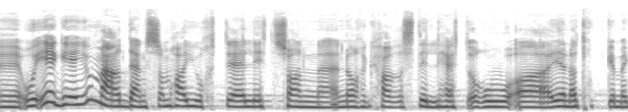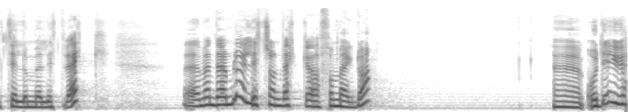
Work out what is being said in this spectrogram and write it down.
Eh, og jeg er jo mer den som har gjort det litt sånn eh, når jeg har stillhet og ro, og gjerne trukket meg til og med litt vekk. Eh, men den ble litt sånn vekka for meg, da. Og det er jo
